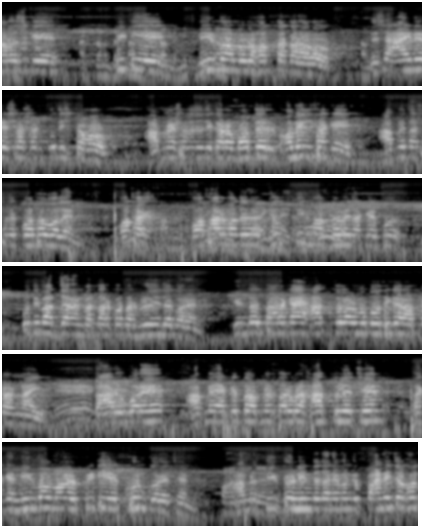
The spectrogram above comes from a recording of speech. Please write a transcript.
মানুষকে পিটিয়ে নির্মমভাবে হত্যা করা হোক। দেশে আইনের শাসন প্রতিষ্ঠা হোক। আপনার সাথে যদি কারও মতের অমিল থাকে, আপনি তার সাথে কথা বলেন। কথা, কথার মাধ্যমে, যুক্তির মাধ্যমে তাকে প্রতিবাদ জানান বা তার কথার বিরোধিতা করেন। কিন্তু তার গায়ে হাত তোলার মতো অধিকার আপনার নাই। তার উপরে, আপনি একে তো আপনার, তার উপরে হাত তুলেছেন, তাকে নির্মমভাবে পিটিয়ে খুন করেছেন। আমরা তীব্র নিন্দা জানি এমনকি পানি যখন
